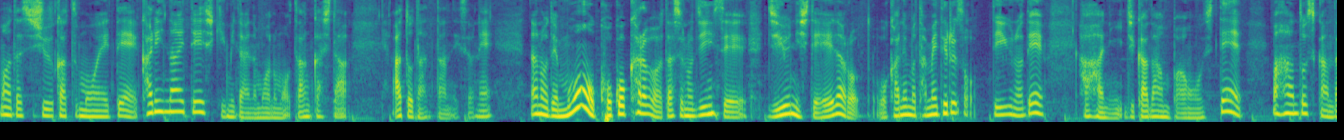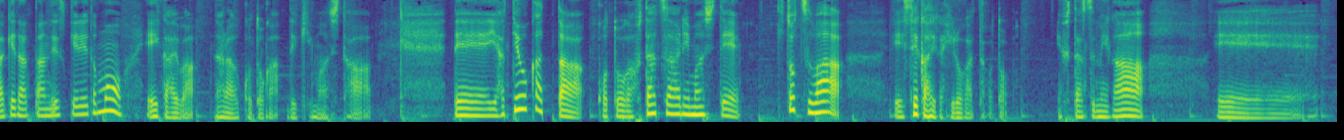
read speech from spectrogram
まあ、私就活も終えて仮内定式みたいなものも参加した後だったんですよね。なのでもうここからは私の人生自由にしてええだろうとお金も貯めてるぞっていうので母に直談判をして、まあ、半年間だけだったんですけれども英会話習うことができました。でやってよかったことが2つありまして1つは、えー、世界が広がったこと2つ目が、えー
